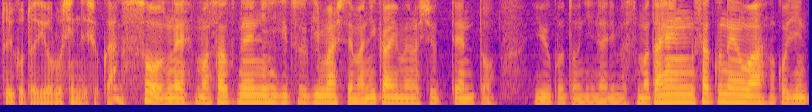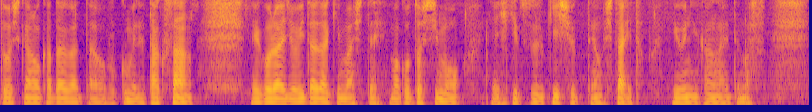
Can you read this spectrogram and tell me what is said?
ということでよろしいんでしょうか？そうですね、まあ、昨年に引き続きまして、まあ、2回目の出展ということになります。まあ、大変昨年は個人投資家の方々を含めてたくさんご来場いただきまして、まあ、今年も引き続き出展をしたいというふうに考えています。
